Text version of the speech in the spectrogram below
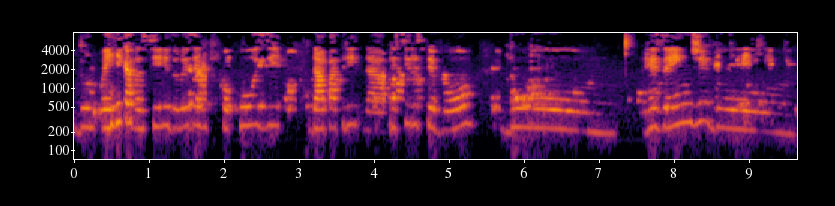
do Henrique Avancini, do Luiz Henrique Cocuzzi, da, Patri, da Priscila Estevô, do Rezende, do.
